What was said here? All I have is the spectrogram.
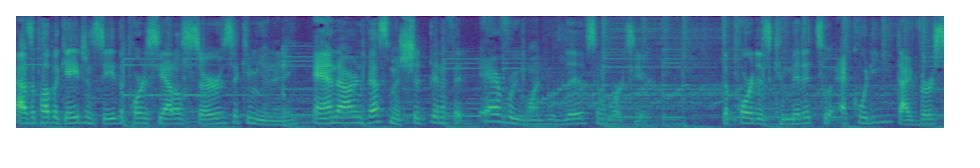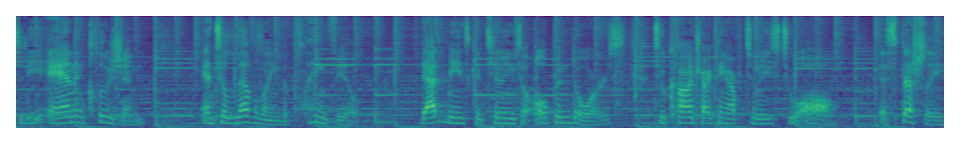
As a public agency, the Port of Seattle serves the community, and our investments should benefit everyone who lives and works here. The Port is committed to equity, diversity, and inclusion and to leveling the playing field. That means continuing to open doors to contracting opportunities to all, especially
